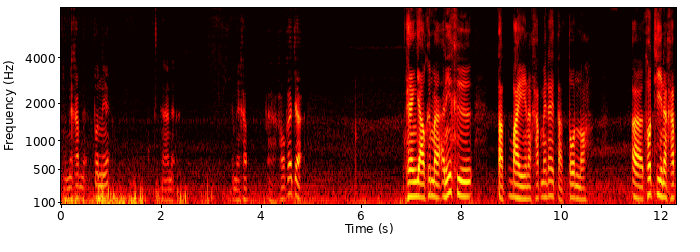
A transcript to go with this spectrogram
เห็นไหมครับเนี่ยต้นนี้อ่าเนี่ยเห็นไหมครับเขาก็จะแทงยาวขึ้นมา อันนี้คือตัดใบนะครับ ไม่ได้ตัดต้นเนาะ อ่อโทษทีนะครับ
